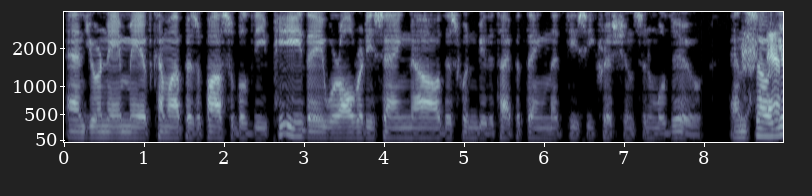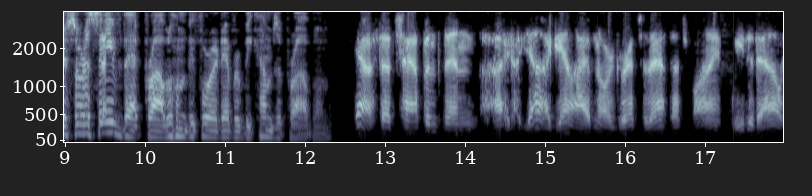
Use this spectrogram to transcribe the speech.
and your name may have come up as a possible DP, they were already saying, no, this wouldn't be the type of thing that TC Christensen will do. And so and, you're sort of saved that problem before it ever becomes a problem. Yeah, if that's happened, then I, yeah, again, I have no regrets of that. That's fine. Weed it out.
